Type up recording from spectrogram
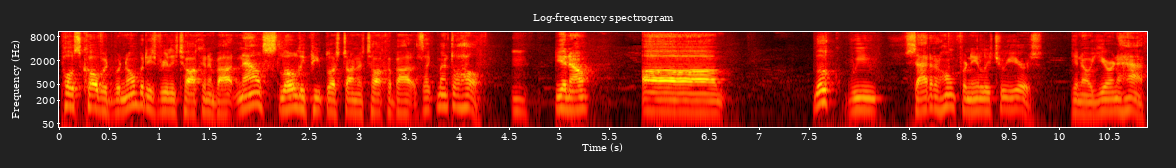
post COVID, where nobody's really talking about now, slowly people are starting to talk about. It's like mental health. You know, Um look, we sat at home for nearly two years. You know, year and a half.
